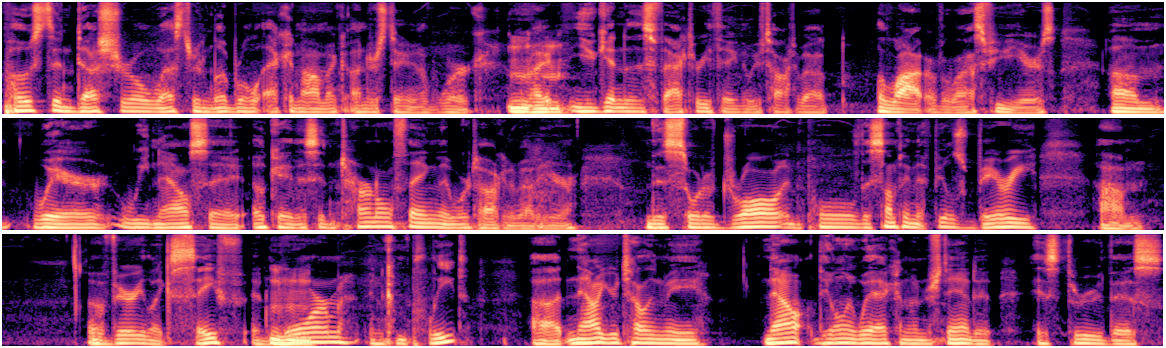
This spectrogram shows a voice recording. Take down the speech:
post-industrial western liberal economic understanding of work, right? You get into this factory thing that we've talked about a lot over the last few years. Um, where we now say, okay, this internal thing that we're talking about here, this sort of draw and pull, this something that feels very, um, uh, very like safe and warm and complete. Uh, now you're telling me, now the only way I can understand it is through this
